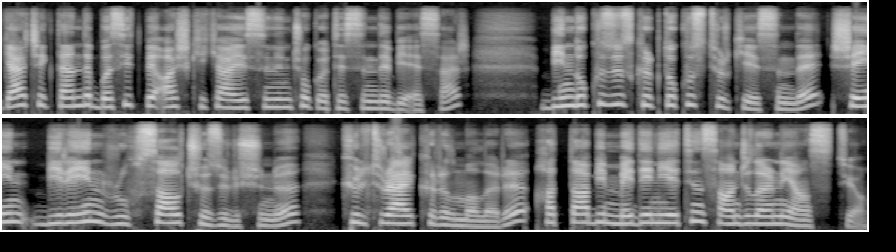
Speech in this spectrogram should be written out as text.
Gerçekten de basit bir aşk hikayesinin çok ötesinde bir eser. 1949 Türkiye'sinde şeyin bireyin ruhsal çözülüşünü, kültürel kırılmaları, hatta bir medeniyetin sancılarını yansıtıyor.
